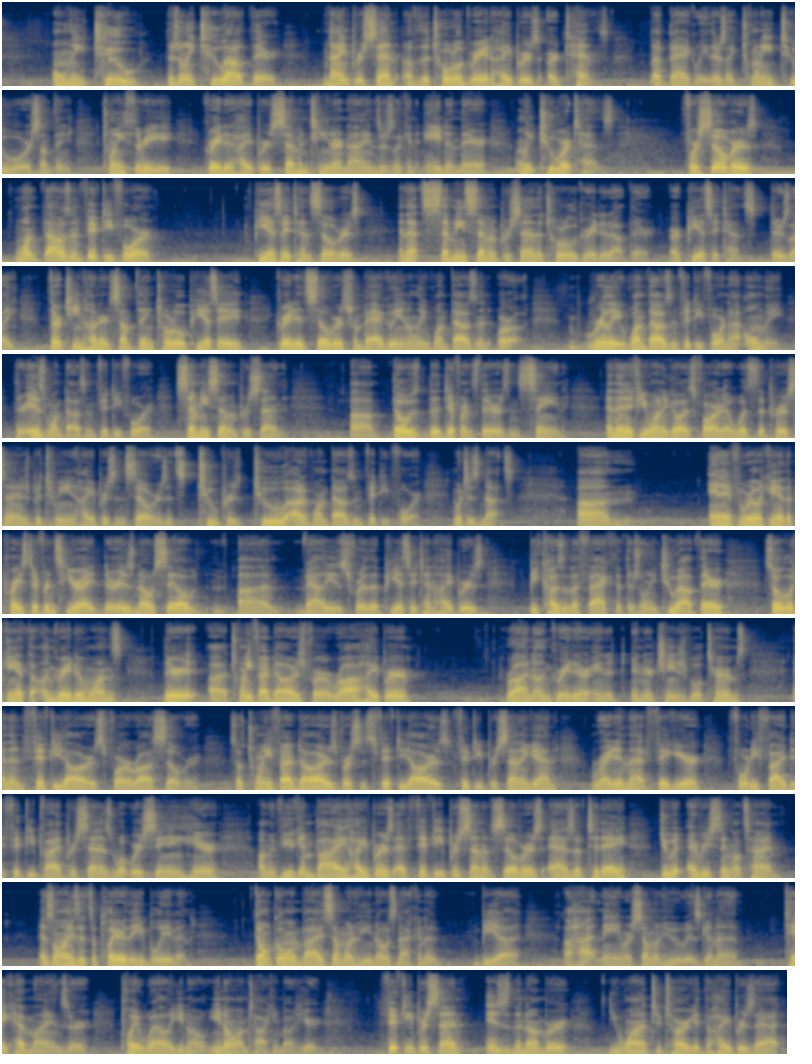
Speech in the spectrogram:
only two. There's only two out there. 9% of the total grade hypers are 10s of Bagley. There's like 22 or something. 23 graded hypers, 17 are 9s. There's like an 8 in there. Only 2 are 10s. For silvers, 1,054 PSA 10 silvers, and that's 77% of the total graded out there are PSA 10s. There's like 1,300 something total PSA graded silvers from Bagley, and only 1,000 or really 1,054. Not only there is 1,054, 77%. Uh, those the difference there is insane. And then if you want to go as far to what's the percentage between hypers and silvers, it's two per, two out of 1,054, which is nuts. Um, and if we're looking at the price difference here, I, there is no sale uh, values for the PSA 10 hypers because of the fact that there's only two out there. So looking at the ungraded ones, they're uh, $25 for a raw hyper. Raw and ungraded are inter- interchangeable terms. And then $50 for a raw silver. So $25 versus $50, 50% again, right in that figure. 45 to 55% is what we're seeing here. Um, if you can buy hypers at 50% of silvers as of today, do it every single time, as long as it's a player that you believe in. Don't go and buy someone who you know is not going to be a, a hot name or someone who is going to take headlines or play well. You know, you know what I'm talking about here. 50% is the number you want to target the hypers at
